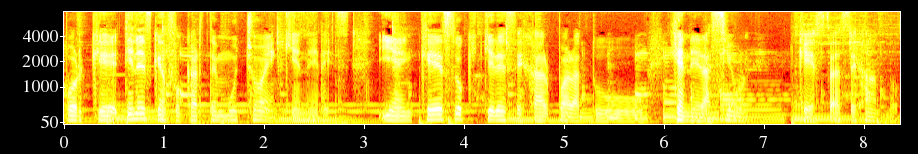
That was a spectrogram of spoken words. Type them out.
porque tienes que enfocarte mucho en quién eres y en qué es lo que quieres dejar para tu generación que estás dejando.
